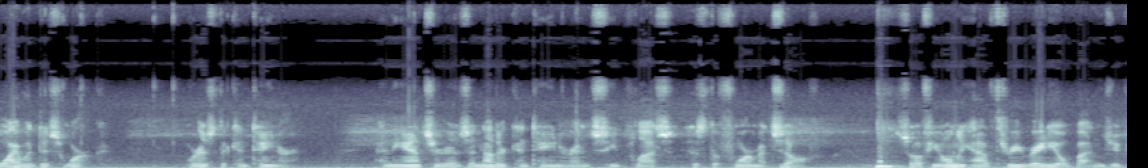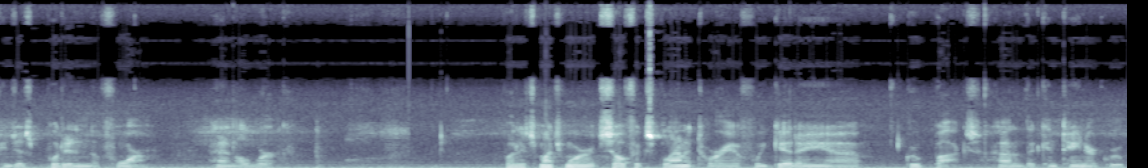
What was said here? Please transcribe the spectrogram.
why would this work where's the container and the answer is another container in C++ is the form itself. So if you only have three radio buttons, you can just put it in the form and it'll work. But it's much more self-explanatory if we get a uh, group box out of the container group.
